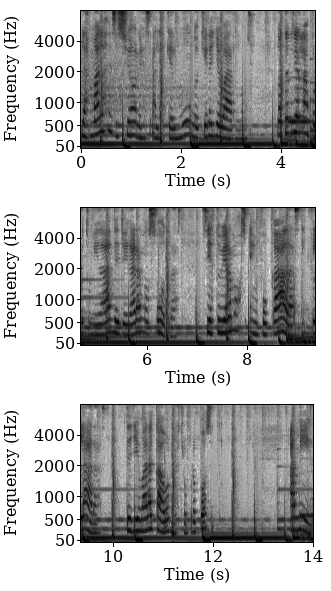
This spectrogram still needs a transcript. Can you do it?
Las malas decisiones a las que el mundo quiere llevarnos no tendrían la oportunidad de llegar a nosotras si estuviéramos enfocadas y claras de llevar a cabo nuestro propósito. Amiga,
